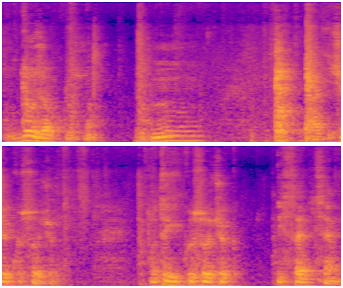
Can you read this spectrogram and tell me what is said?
Дуже вкусно. Так, і ще кусочок. Отакий кусочок із сальцем.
